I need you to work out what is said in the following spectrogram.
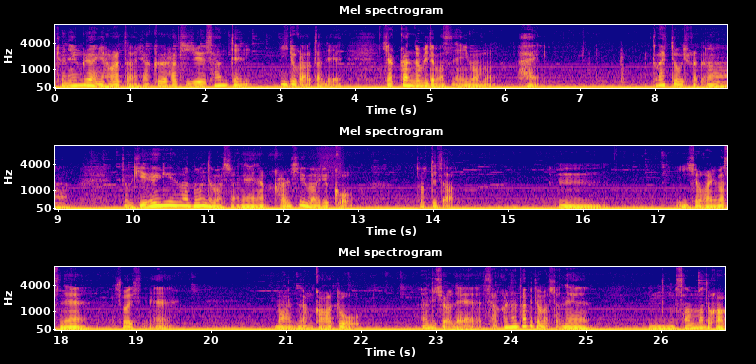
去年ぐらいに測ったら183.2とかだったんで若干伸びてますね今も。はい。どうやって大きかったな。でも牛乳は飲んでましたね。なんかカルシウムは結構取ってたうん印象がありますね。そうですね。まあなんかあと何でしょうね。魚食べてましたね。うんサンマとか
